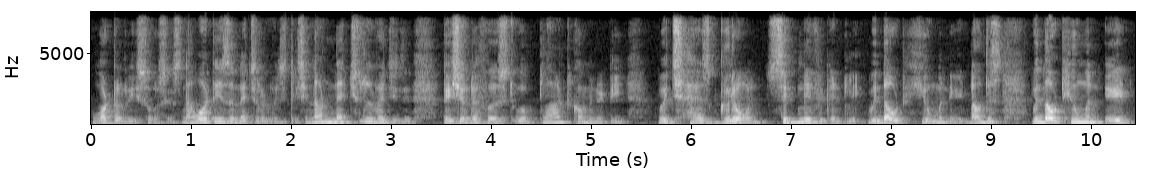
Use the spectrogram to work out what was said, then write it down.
water resources. Now, what is a natural vegetation? Now, natural vegetation refers to a plant community which has grown significantly without human aid. Now, this without human aid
